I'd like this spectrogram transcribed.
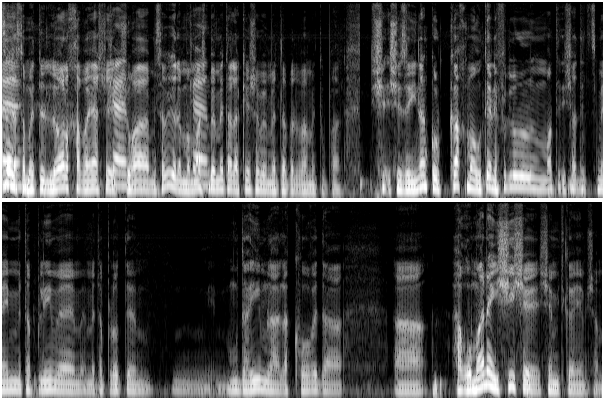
זה, אה, זאת אומרת, לא על חוויה שקשורה כן. מסביב, אלא ממש כן. באמת על הקשר בין מטפל והמטופל. ש- שזה עניין כל כך מהותי, אני אפילו לא אמרתי, שאלתי את עצמי אם מטפלים ומטפלות מודעים לכובד ה... הרומן האישי ש, שמתקיים שם.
